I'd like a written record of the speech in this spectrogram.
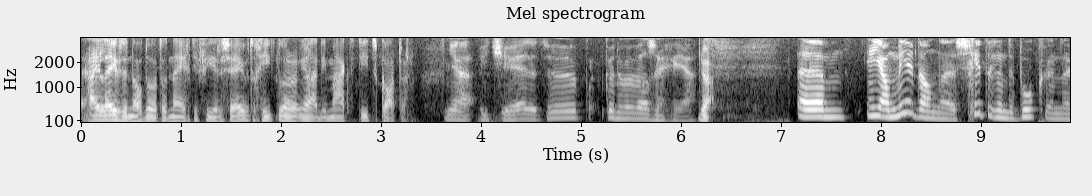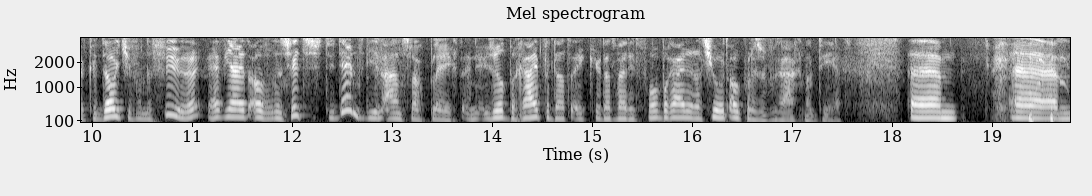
hij leefde nog door tot 1974. Hitler, ja, die maakte het iets korter. Ja, ietsje, hè, dat kunnen we wel zeggen, ja. Ja. Ehm, in jouw meer dan eh, schitterende boek, een eh, cadeautje van de Führer, heb jij het over een Zwitserse student die een aanslag pleegt. En u zult begrijpen dat, ik, dat wij dit voorbereiden, dat Sjoerd ook wel eens een vraag noteert. Ehm, ehm,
